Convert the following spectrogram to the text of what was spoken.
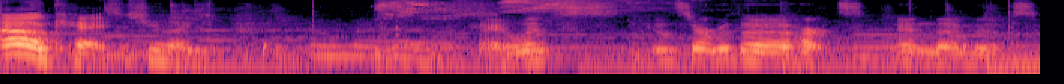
Okay, so she likes. Okay, let's let's start with the hearts and the moves.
